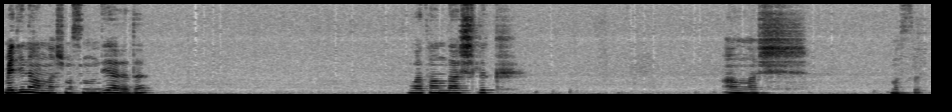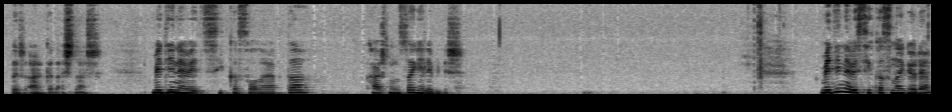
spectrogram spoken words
Medine Anlaşması'nın diğer adı vatandaşlık anlaşmasıdır arkadaşlar. Medine vesikası olarak da karşınıza gelebilir. Medine vesikasına göre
